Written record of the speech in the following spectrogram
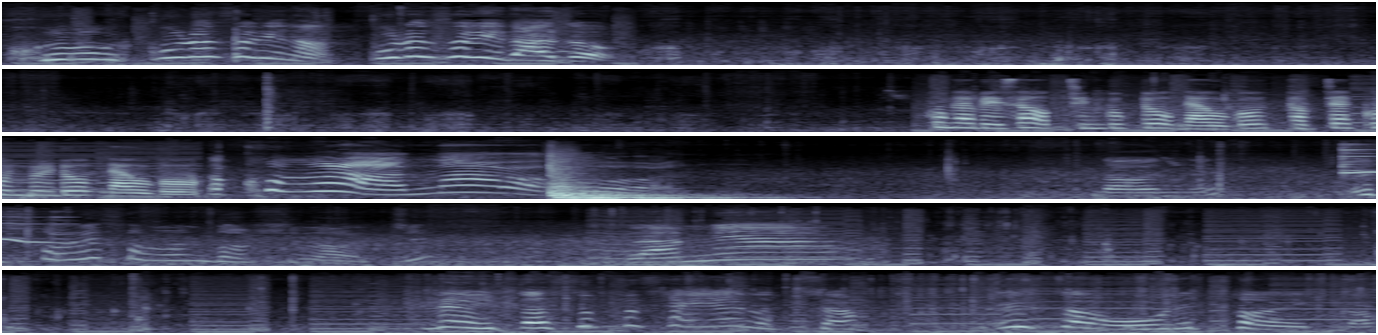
그러면 꼬른 소리 나. 꼬른 소리 나죠? 홍합에서 진국도 나오고 덕자 콧물도 나오고 나 콧물 안 나와. 어. 나왔네. 왜 소리 소문도 없이 나왔지? 라면. 이따 스프 3개 넣자. 1.5리터니까.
